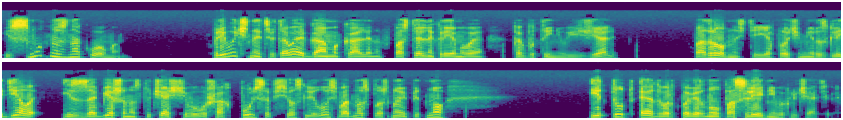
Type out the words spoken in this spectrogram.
и смутно знакомым. Привычная цветовая гамма Каллинов, пастельно-кремовая, как будто и не уезжали. Подробностей я, впрочем, не разглядела. Из-за бешено стучащего в ушах пульса все слилось в одно сплошное пятно. И тут Эдвард повернул последний выключатель.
